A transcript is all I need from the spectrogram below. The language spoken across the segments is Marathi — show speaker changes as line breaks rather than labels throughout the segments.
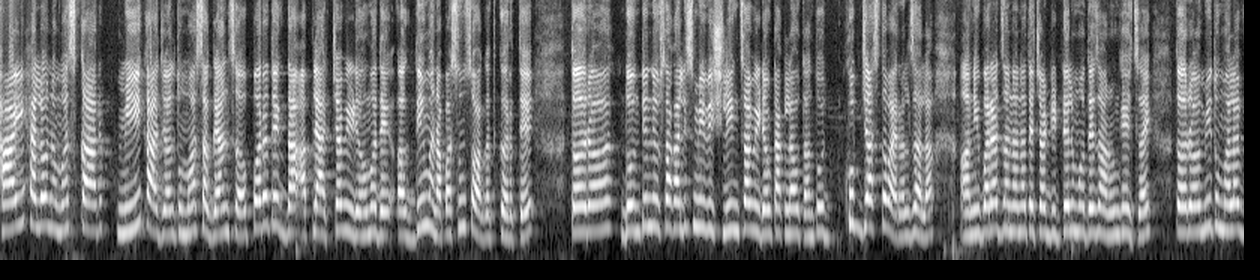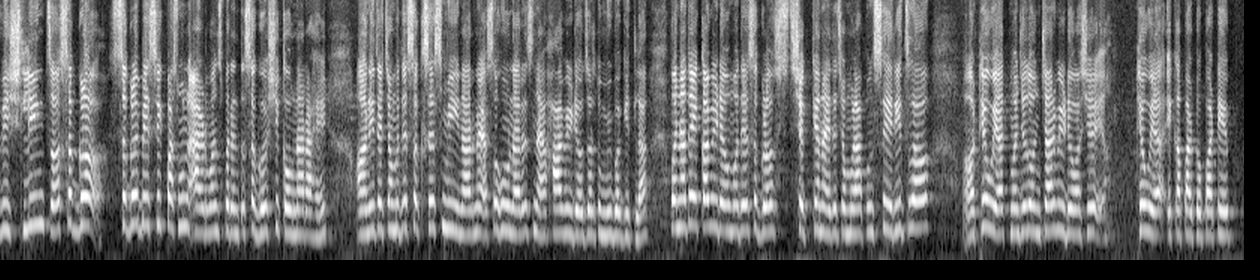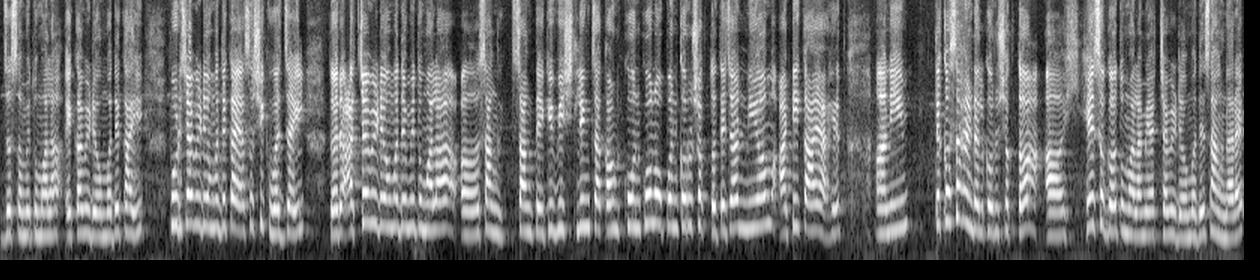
हाय हॅलो नमस्कार. मी काजल तुम्हा सगळ्यांचं परत एकदा आपल्या आजच्या व्हिडिओमध्ये अगदी मनापासून स्वागत करते. तर दोन तीन दिवसाखालीच मी विशलिंगचा व्हिडिओ टाकला होता आणि तो खूप जास्त व्हायरल झाला आणि बऱ्याच जणांना त्याच्या डिटेलमध्ये जाणून घ्यायचं आहे तर मी तुम्हाला विशलिंगचं सगळं सगळं बेसिकपासून ॲडव्हान्सपर्यंत सगळं शिकवणार आहे आणि त्याच्यामध्ये सक्सेस मी येणार नाही असं होणारच नाही हा व्हिडिओ जर तुम्ही बघितला. पण आता एका व्हिडिओमध्ये सगळं शक्य नाही त्याच्यामुळे आपण सेरीज ठेवूयात. म्हणजे दोन चार व्हिडिओ असे ठेवूया एका पाठोपाठ. जसं मी तुम्हाला एका व्हिडिओमध्ये काही पुढच्या व्हिडिओमध्ये काय असं शिकवत जाईल. तर आजच्या व्हिडिओमध्ये मी तुम्हाला सांग सांगते की विशलिंगचं अकाउंट कोण कोण ओपन करू शकतो? त्याच्या नियम अटी काय आहेत? आणि ते कसं हँडल करू शकतं? हे सगळं तुम्हाला मी आजच्या व्हिडिओमध्ये सांगणार आहे.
